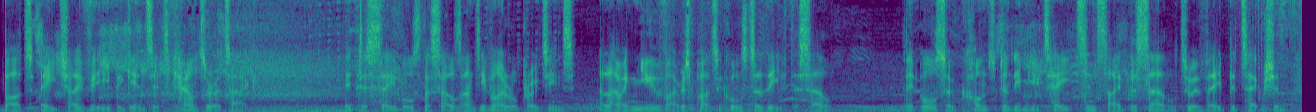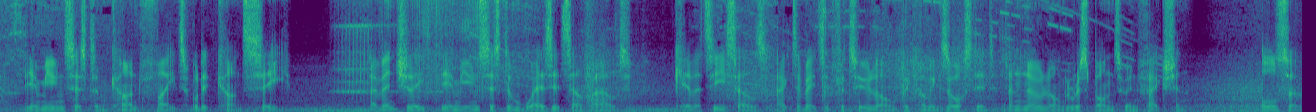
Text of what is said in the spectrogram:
But HIV begins its counterattack. It disables the cell's antiviral proteins, allowing new virus particles to leave the cell. It also constantly mutates inside the cell to evade detection. The immune system can't fight what it can't see. Eventually, the immune system wears itself out. Killer T cells activated for too long become exhausted and no longer respond to infection. Also,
